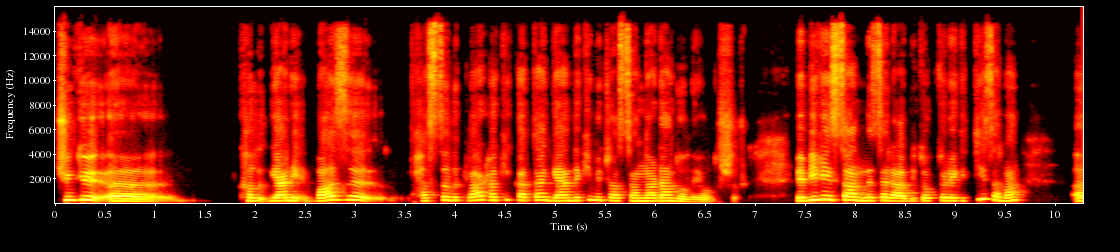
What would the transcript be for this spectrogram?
Çünkü e, yani bazı hastalıklar hakikaten gendeki mutasyonlardan dolayı oluşur. Ve bir insan mesela bir doktora gittiği zaman e,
